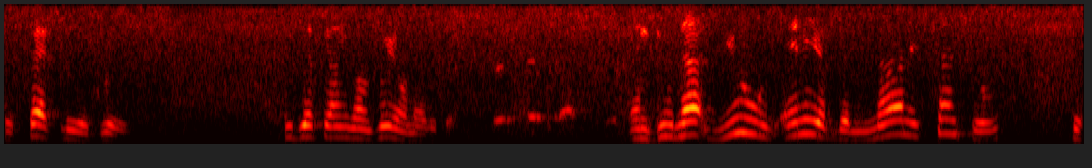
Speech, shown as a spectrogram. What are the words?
perfectly agree. We just ain't gonna agree on everything. And do not use any of the non essentials to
